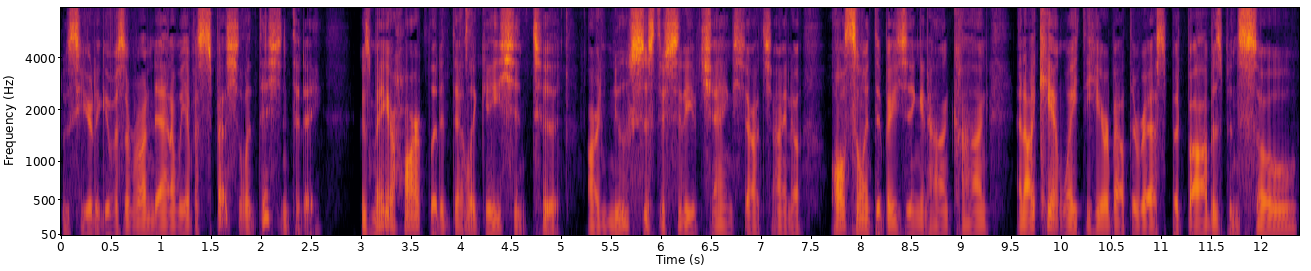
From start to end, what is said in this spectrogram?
who's here to give us a rundown. And we have a special edition today because Mayor Harp led a delegation to our new sister city of Changsha, China, also went to Beijing and Hong Kong. And I can't wait to hear about the rest. But Bob has been so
